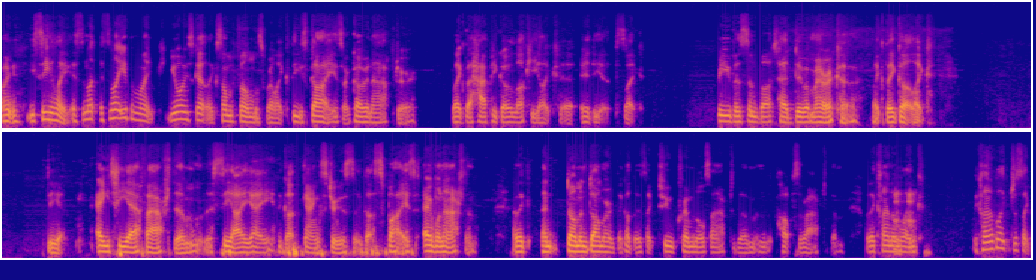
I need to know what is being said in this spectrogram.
like you see, like it's not it's not even like you always get like some films where like these guys are going after like the happy-go-lucky like uh, idiots, like Beavis and Butthead do America. Like they got like the ATF after them, the CIA, they got gangsters, they got spies, everyone after them. And they, and Dumb and Dumber, they got those like two criminals after them, and the cops are after them. But they kind of Mhm. like, they kind of like just like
